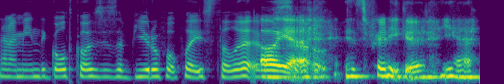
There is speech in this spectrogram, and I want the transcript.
And I mean, the Gold Coast is a beautiful place to live. Oh yeah, so- it's pretty good. Yeah.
